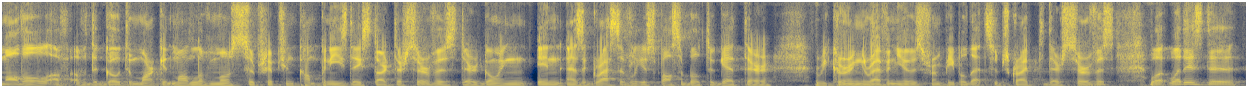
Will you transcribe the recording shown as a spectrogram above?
model of, of the go-to-market model of most subscription companies, they start their service, they're going in as aggressively as possible to get their recurring revenues from people that subscribe to their service. What what is the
